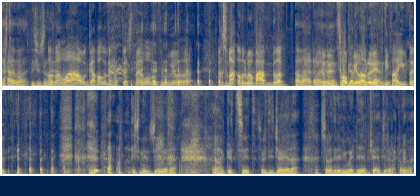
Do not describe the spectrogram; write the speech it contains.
Na, na, nes i'n sylwi. Oedd na waw, yn gafel yn y hedrest fel oedd yn ffilmio. Oedd nhw'n mewn fan, dydyn? Oedd na. Yn mynd popi lawr yn 55, dydyn? Mae'n eisiau ddim sylwi yna. O, gytid. So, wedi enjoy yna. So, na dyn ni fi wedi am change yn yr aglau yma.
